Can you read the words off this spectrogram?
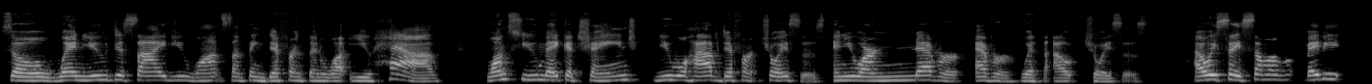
So when you decide you want something different than what you have, once you make a change, you will have different choices and you are never, ever without choices. I always say some of maybe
